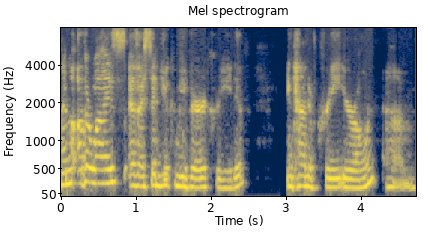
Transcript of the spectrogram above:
And otherwise as i said you can be very creative and kind of create your own um,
